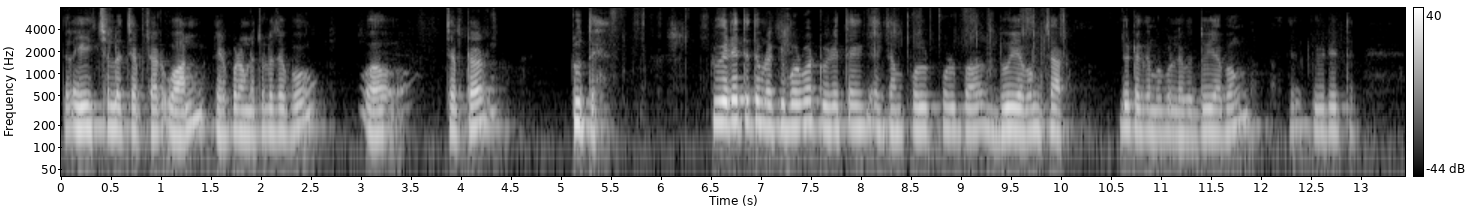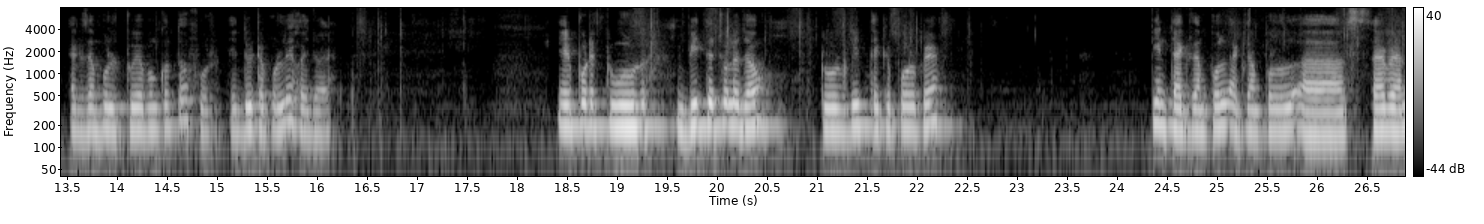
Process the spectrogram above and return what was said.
তাহলে এই ছিল চ্যাপ্টার ওয়ান এরপর আমরা চলে যাব চ্যাপ্টার টুতে টু এরিয়াতে তোমরা কী পড়বা? টু এরিয়াতে এক্সাম্পল পড়বা দুই এবং চার। দুইটা এক্সাম্পল পড়লে হবে দুই এবং টু এরিয়াতে এক্সাম্পল টু এবং কত? ফোর এই দুইটা পড়লেই হয়ে যায়। এরপরে ট্যুর বিতে চলে যাও। ট্যুর বি থেকে পড়বে তিনটা এক্সাম্পল এক্সাম্পল সেভেন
